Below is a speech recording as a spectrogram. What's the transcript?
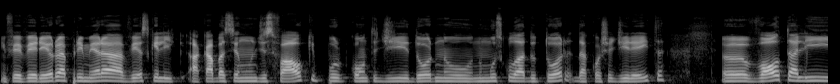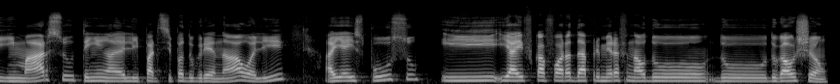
Em fevereiro é a primeira vez que ele acaba sendo um desfalque por conta de dor no, no músculo adutor da coxa direita. Uh, volta ali em março, tem ele participa do Grenal ali, aí é expulso e, e aí fica fora da primeira final do, do, do Gauchão.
